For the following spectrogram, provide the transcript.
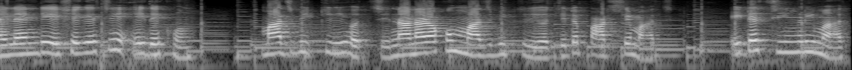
আইল্যান্ডে এসে গেছে, এই দেখুন, মাছ বিক্রি হচ্ছে, নানা রকম মাছ বিক্রি হচ্ছে, এটা পার্সে মাছ, এটা চিংড়ি মাছ।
